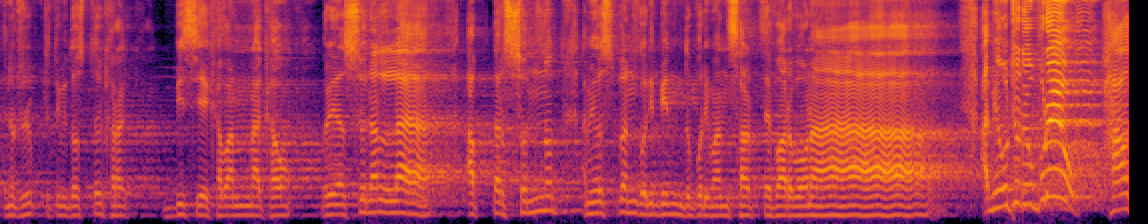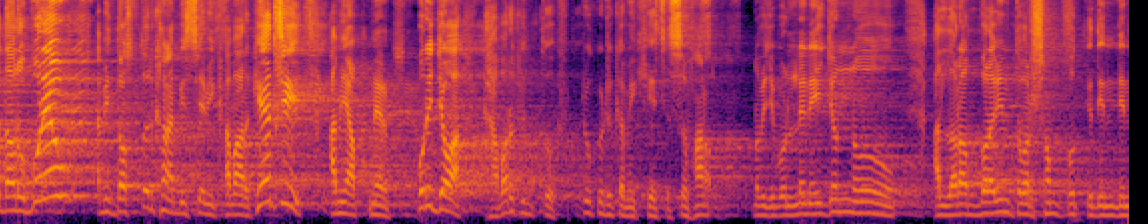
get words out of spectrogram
যে উটের উপরে তুমি দস্তরখানা বিছিয়ে খাবার না খাও। বলি, রাসূলুল্লাহ, আপনার সন্ন্যত আমি ওসমান করি বিন্দু পরিমাণ ছাড়তে পারব না। আমি ওঠের উপরেও হাওয়া দাওয়ার উপরেও আমি দস্তরখানা বিছিয়ে আমি খাবার খেয়েছি, আমি আপনার পরে যাওয়া খাবারও কিন্তু টুকু টুকু আমি খেয়েছি সোহান নবীজি বললেন, এই জন্য আল্লাহ রব্বুল আমিন তোমার সম্পদকে দিন দিন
